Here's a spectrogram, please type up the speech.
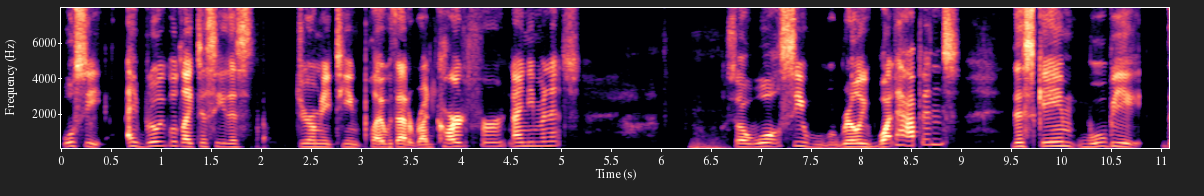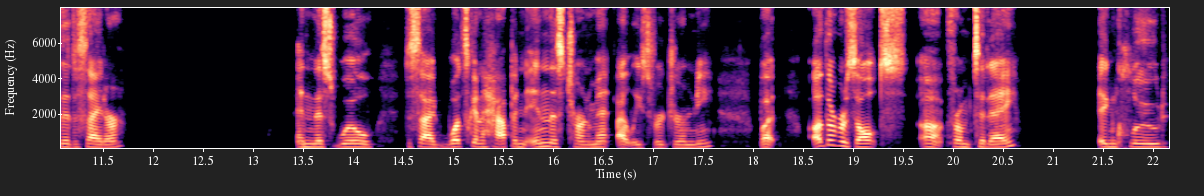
we'll see. I really would like to see this Germany team play without a red card for 90 minutes. So we'll see really what happens. This game will be the decider. And this will decide what's going to happen in this tournament, at least for Germany. But other results uh, from today include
